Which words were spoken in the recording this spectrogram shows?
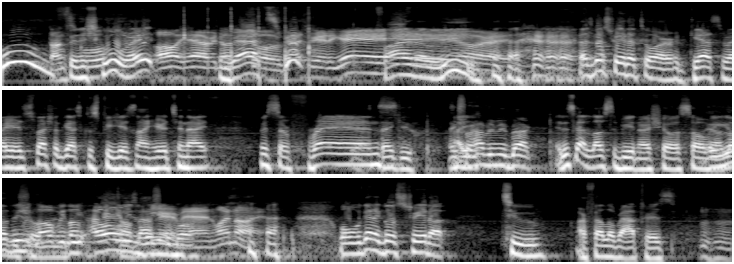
Woo! Done Finished school. school, right? Oh, yeah, we're done Congrats. school. Graduating. Yay! Finally. All right. Let's go straight up to our guest right here, special guest because PJ is not here tonight, Mr. Friends. Thank you. Thanks Are for you- having me back. Hey, this guy loves to be in our show, so Yeah, I we, love the we, show, love, we love having always you here, man. Why not? Well, we're gonna go straight up to our fellow Raptors. Mm-hmm.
